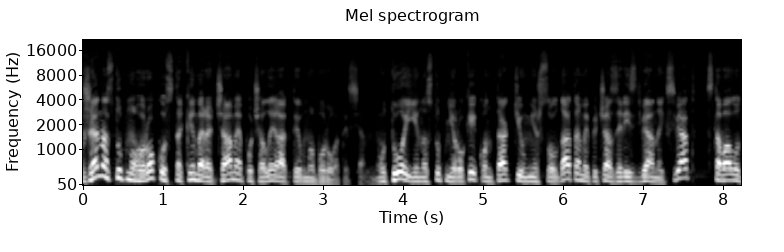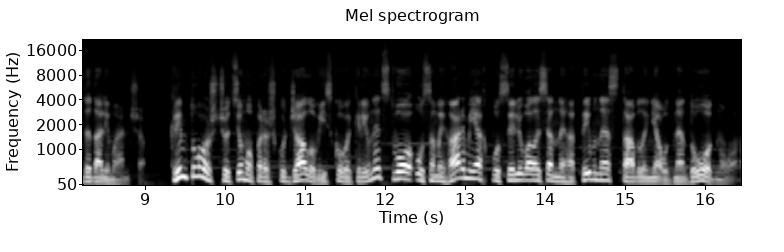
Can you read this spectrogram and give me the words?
Вже наступного року з такими речами почали активно боротися. У той і наступні роки контактів між солдатами під час різдвяних свят ставало дедалі менше. Крім того, що цьому перешкоджало військове керівництво, у самих арміях посилювалося негативне ставлення одне до одного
